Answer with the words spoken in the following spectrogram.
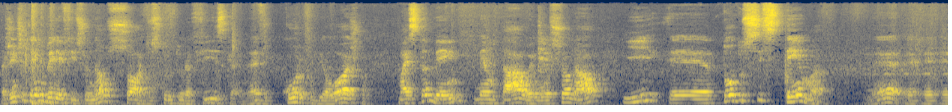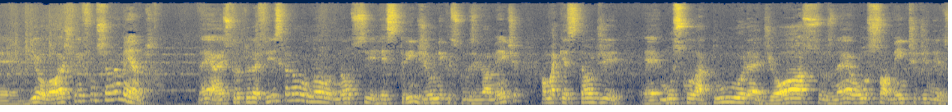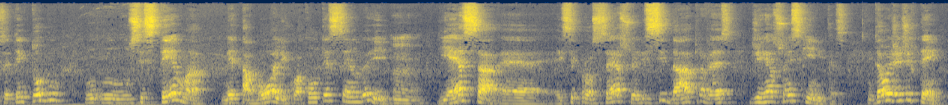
a gente tem um benefício não só de estrutura física, né, de corpo biológico, mas também mental, emocional e é, todo o sistema né, é, é, é biológico em funcionamento. Né? A estrutura física não, não, não se restringe única e exclusivamente a uma questão de é, musculatura, de ossos, né, ou somente de nervos. Você tem todo um, um, um sistema metabólico acontecendo aí. Hum. E essa, é, esse processo ele se dá através de reações químicas. Então a gente tem,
